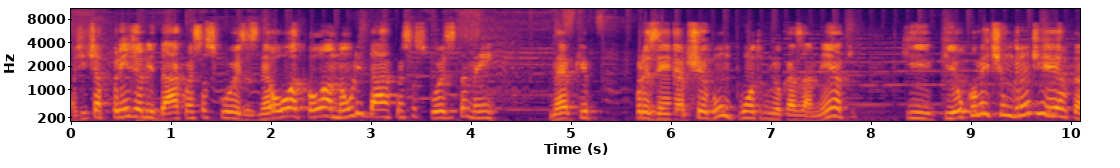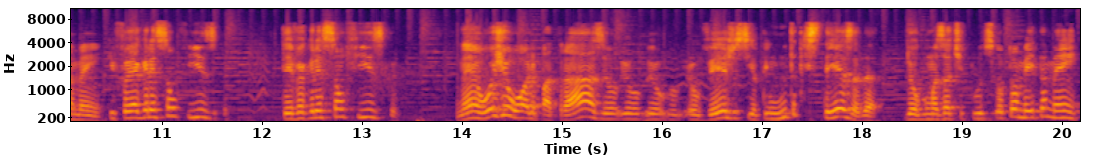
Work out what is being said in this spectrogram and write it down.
A gente aprende a lidar com essas coisas, né? Ou a, ou a não lidar com essas coisas também, né? Porque, por exemplo, chegou um ponto no meu casamento que, que eu cometi um grande erro também, que foi agressão física. Teve agressão física. Né? Hoje eu olho para trás, eu, eu, eu, eu vejo assim, eu tenho muita tristeza da- de algumas atitudes que eu tomei também.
